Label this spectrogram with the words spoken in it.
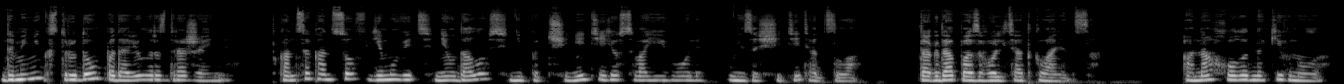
Доминик с трудом подавил раздражение. В конце концов, ему ведь не удалось ни подчинить ее своей воле, ни защитить от зла. Тогда позвольте откланяться. Она холодно кивнула.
